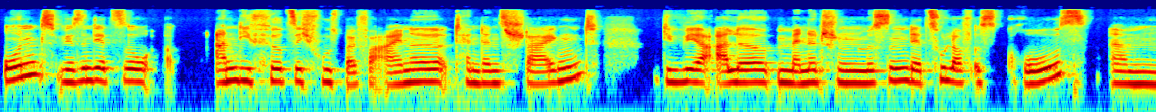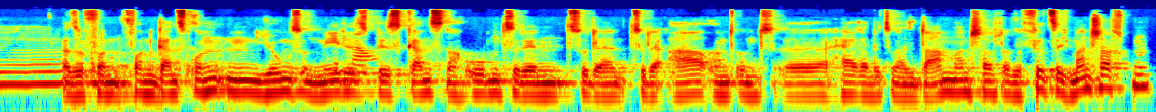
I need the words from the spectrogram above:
und wir sind jetzt so an die 40 Fußballvereine, Tendenz steigend, die wir alle managen müssen. Der Zulauf ist groß. Ähm, also von, von ganz unten Jungs und Mädels genau. bis ganz nach oben zu den zu der zu der A und und äh, Herren bzw. Damenmannschaft, also 40 Mannschaften.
